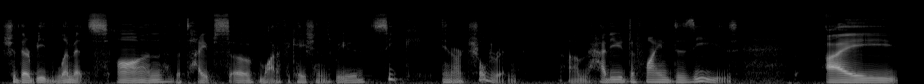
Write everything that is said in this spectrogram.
should there be limits on the types of modifications we would seek in our children? Um, how do you define disease? I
